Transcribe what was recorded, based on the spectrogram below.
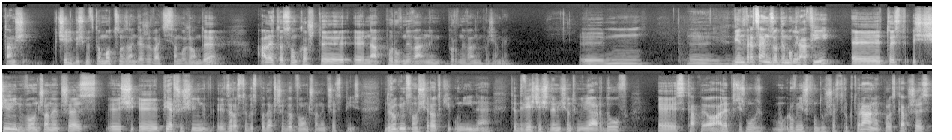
tam się, chcielibyśmy w to mocno zaangażować samorządy, ale to są koszty e, na porównywalnym, porównywalnym poziomie. Ym, y, Więc wracając do demografii, y, to jest silnik wyłączony przez, y, y, pierwszy silnik wzrostu gospodarczego wyłączony przez PiS. Drugim są środki unijne, te 270 miliardów y, z KPO, ale przecież również fundusze strukturalne. Polska przez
